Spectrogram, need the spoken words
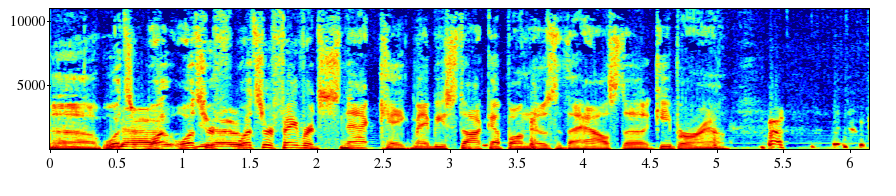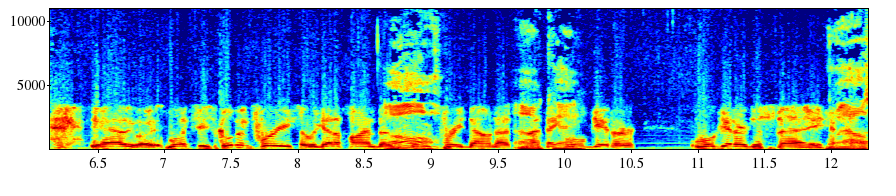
Uh, what's No, what, what's her know- what's her favorite snack cake? Maybe stock up on those at the house to keep her around. yeah, well, she's gluten free, so we got to find those Oh, gluten free donuts. And I think we'll get her. We'll get her to stay. Well,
